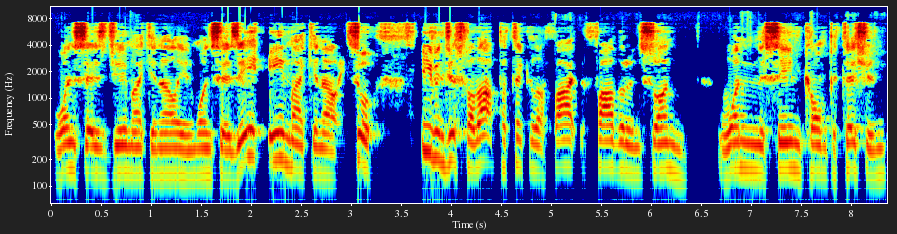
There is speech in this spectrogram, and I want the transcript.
one says J McInally and one says A, a McInally so even just for that particular fact the father and son won the same competition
